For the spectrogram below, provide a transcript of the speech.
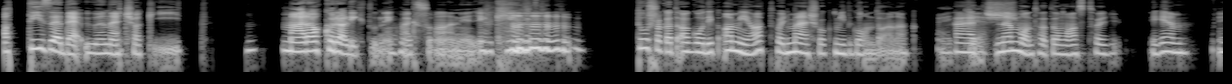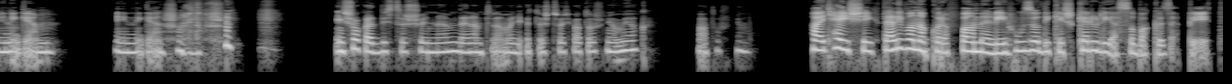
a tizede ülne csak itt, már akkor alig tudnék megszólalni egyébként. Túl sokat aggódik amiatt, hogy mások mit gondolnak. Hát Egyes. nem mondhatom azt, hogy igen. Én igen. Én igen, sajnos. Én sokat biztos, hogy nem, de nem tudom, hogy ötöst vagy hatos nyomjak. Hatos nyomok. Ha egy helyiség teli van, akkor a fal mellé húzódik, és kerüli a szoba közepét.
